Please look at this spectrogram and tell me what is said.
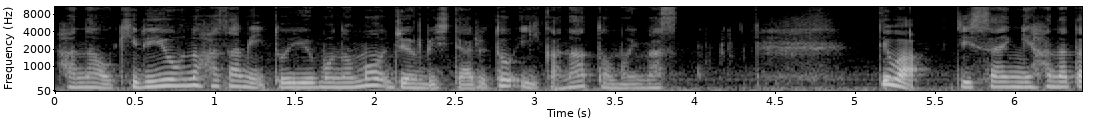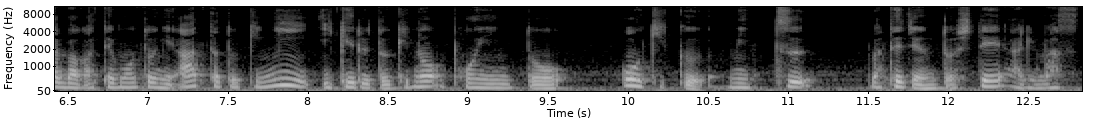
花を切る用のハサミというものも準備してあるといいかなと思います。では実際に花束が手元にあった時に生ける時のポイント大きく3つ、まあ、手順としてあります。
